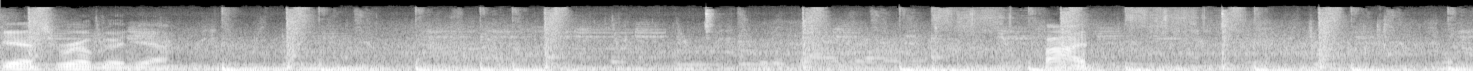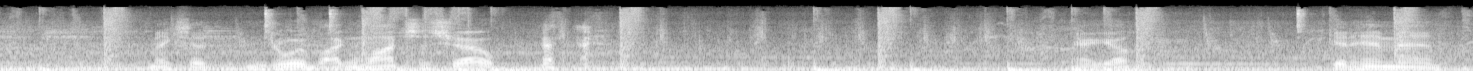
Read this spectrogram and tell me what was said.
Yeah, it's real good, yeah. Five. Makes it enjoyable. I can watch the show. there you go. Get him in.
